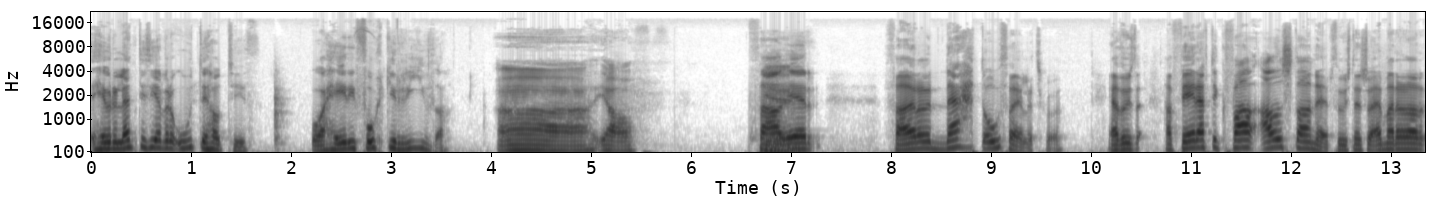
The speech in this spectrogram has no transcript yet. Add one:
hefur þú lendið því að vera útiháttíð og að heyri fólki ríða? Uh, já. Það Ég- er það er nett óþægilegt sko eða veist, það fer eftir hvað aðstæðan er. Þú veist eins og ef maður er að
